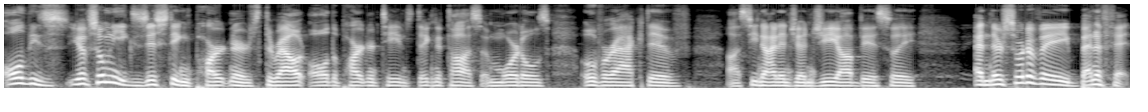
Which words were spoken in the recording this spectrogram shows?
all these you have so many existing partners throughout all the partner teams dignitas immortals overactive uh, c9 and gen g obviously and there's sort of a benefit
